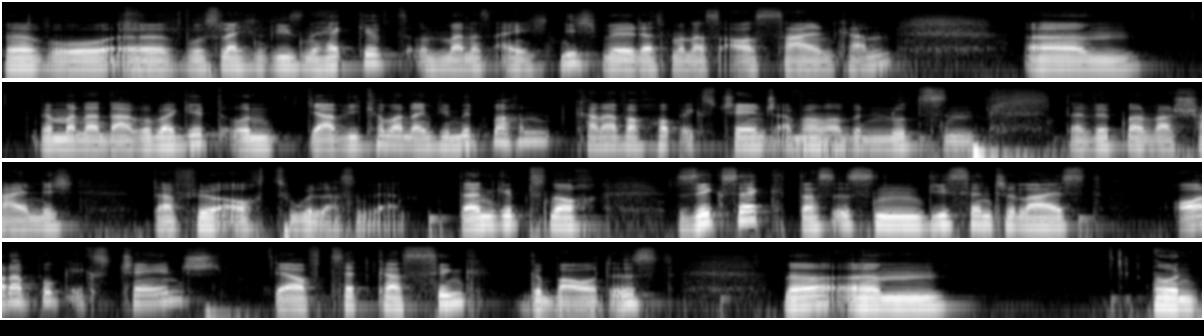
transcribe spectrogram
ne, wo, äh, es vielleicht einen riesen Hack gibt und man das eigentlich nicht will, dass man das auszahlen kann. Ähm, wenn man dann darüber geht. Und ja, wie kann man da irgendwie mitmachen? Kann einfach Hop Exchange einfach mal benutzen. Da wird man wahrscheinlich dafür auch zugelassen werden. Dann gibt's noch Zigzag, das ist ein Decentralized Order Book Exchange, der auf ZK Sync gebaut ist. Ne, ähm, und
